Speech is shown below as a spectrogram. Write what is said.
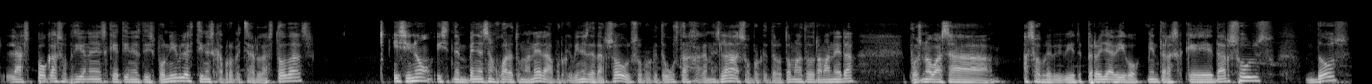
las pocas opciones que tienes disponibles, tienes que aprovecharlas todas. Y si no, y si te empeñas en jugar a tu manera, porque vienes de Dark Souls, o porque te gusta el Hack Slash, o porque te lo tomas de otra manera, pues no vas a, a sobrevivir. Pero ya digo, mientras que Dark Souls 2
